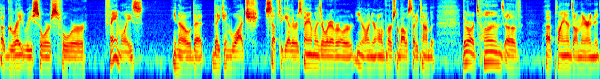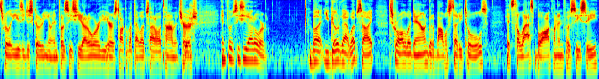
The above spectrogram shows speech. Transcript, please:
a great resource for families, you know, that they can watch stuff together as families or whatever, or you know, on your own personal Bible study time. But there are tons of uh, plans on there, and it's really easy. Just go to you know infocc.org. You hear us talk about that website all the time at church. Infocc.org. But you go to that website, scroll all the way down, go to Bible Study Tools. It's the last block on InfoCC,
